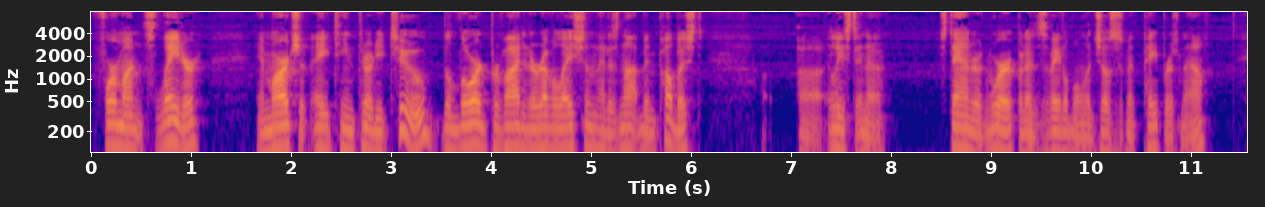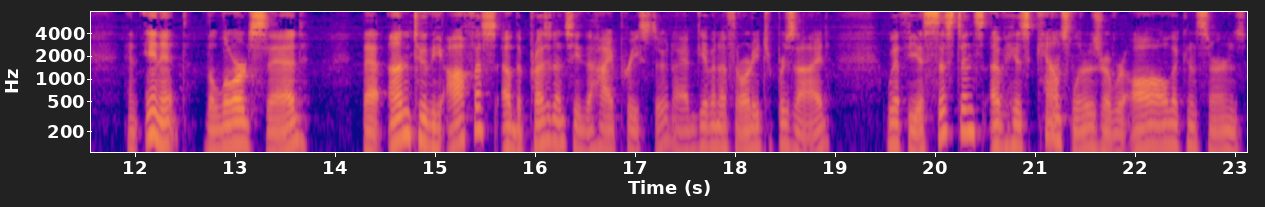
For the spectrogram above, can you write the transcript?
Four months later, in March of 1832, the Lord provided a revelation that has not been published, uh, at least in a standard work, but it's available in the Joseph Smith papers now. And in it the Lord said, That unto the office of the presidency of the high priesthood I have given authority to preside, with the assistance of his counselors over all the concerns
